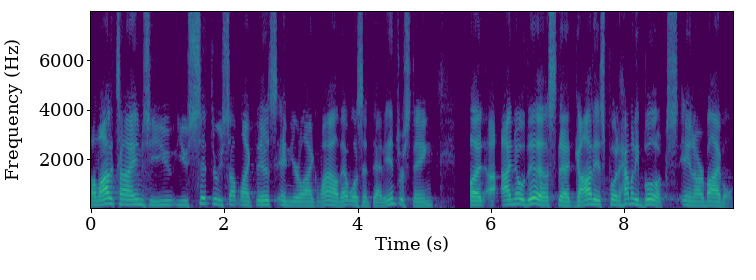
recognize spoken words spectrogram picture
a lot of times you, you sit through something like this and you're like, wow, that wasn't that interesting. But I, I know this that God has put how many books in our Bible?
